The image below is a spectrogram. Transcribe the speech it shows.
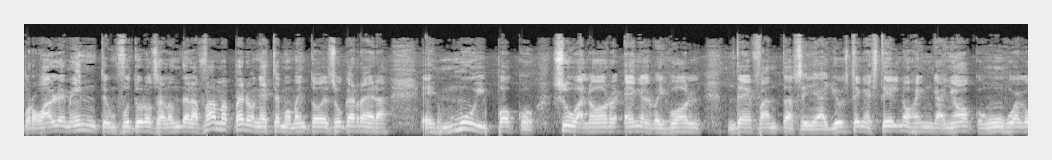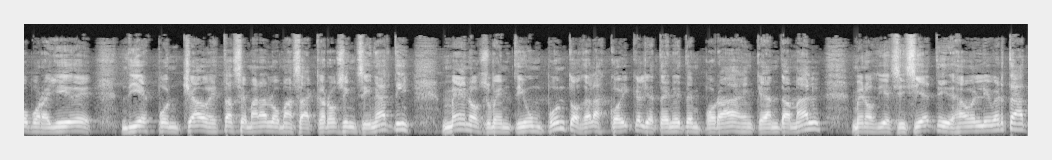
probablemente un futuro salón de la fama, pero en este momento de su carrera es muy poco su valor en el béisbol de fantasía. Justin Steele nos engañó con un juego por allí de 10 ponchados. Esta semana lo masacró Cincinnati, menos 21 puntos. de las que ya tiene temporadas en que anda mal, menos 17 y dejado en libertad.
